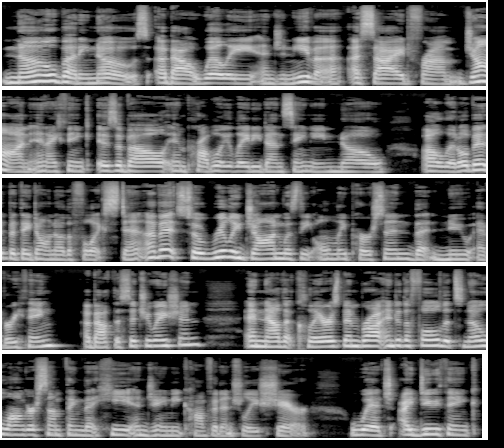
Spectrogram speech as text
Nobody knows about Willie and Geneva aside from John, and I think Isobel and probably Lady Dunsany know a little bit, but they don't know the full extent of it. So, really, John was the only person that knew everything about the situation. And now that Claire has been brought into the fold, it's no longer something that he and Jamie confidentially share, which I do think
